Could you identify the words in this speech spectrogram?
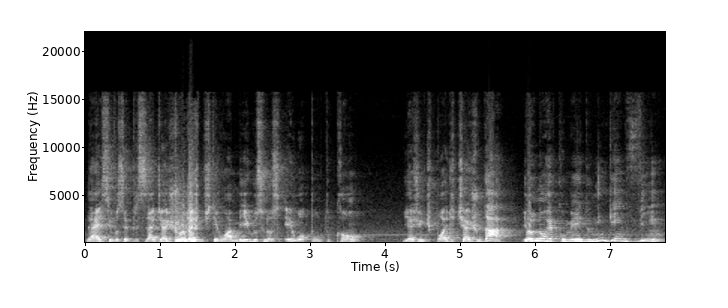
Né? Se você precisar de ajuda, a gente tem um amigos no eu.com e a gente pode te ajudar. Eu não recomendo ninguém vir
